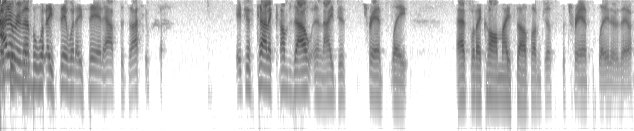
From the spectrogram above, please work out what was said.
I don't okay. remember what I say when I say it half the time. it just kind of comes out and I just translate. That's what I call myself. I'm just the translator there.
